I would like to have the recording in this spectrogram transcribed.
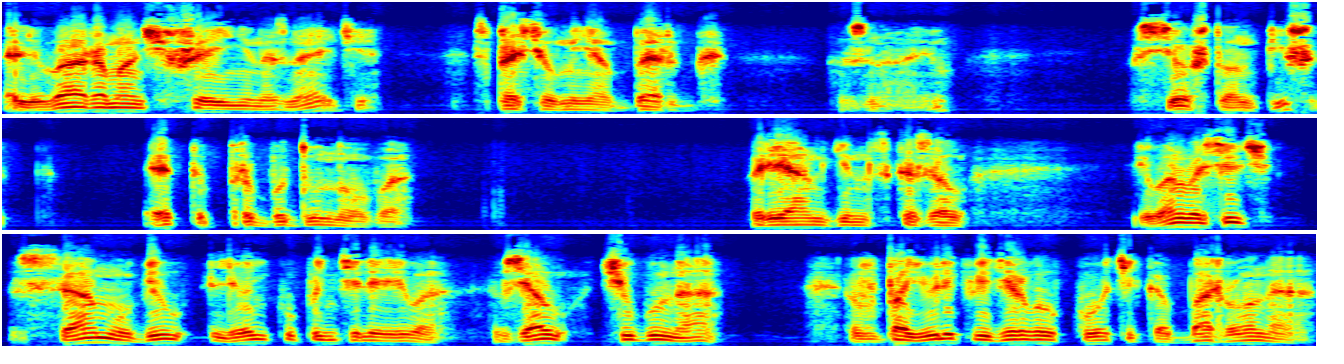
Льва Романовича Шейнина знаете? — Спросил меня Берг. Знаю. Все, что он пишет, это про Бодунова. Риангин сказал, Иван Васильевич сам убил Леньку Пантелеева, взял чугуна, в бою ликвидировал котика, барона,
